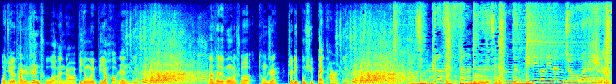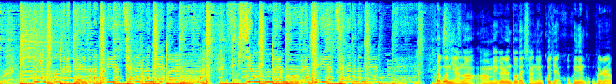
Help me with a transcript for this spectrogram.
我觉得他是认出我了，你知道吧？毕竟我也比较好认。然后他就跟我说：“同志，这里不许摆摊儿。”快过年了啊！每个人都在想念过节回年不是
